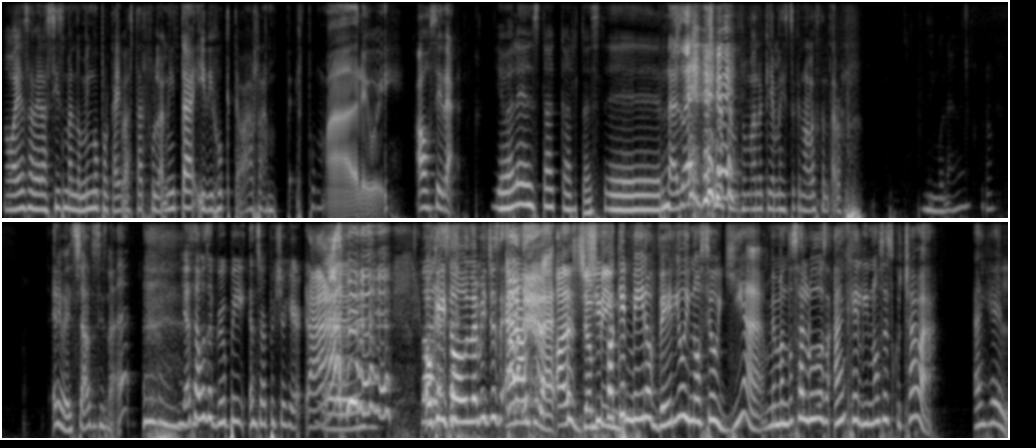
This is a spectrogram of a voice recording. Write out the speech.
No vayas a ver a Sisma el domingo porque ahí va a estar fulanita y dijo que te va a romper tu madre, güey. I'll say that. llévale esta carta, este. Tu mano que ya me dijiste que no las cantaron. Ninguna. No. Anyways, shout out to Sisma. yes, I was a groupie. Insert picture here. But- okay, so let me just add on to that. I was jumping. She fucking made a video y no se oía. Me mandó saludos Ángel y no se escuchaba. Angel,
